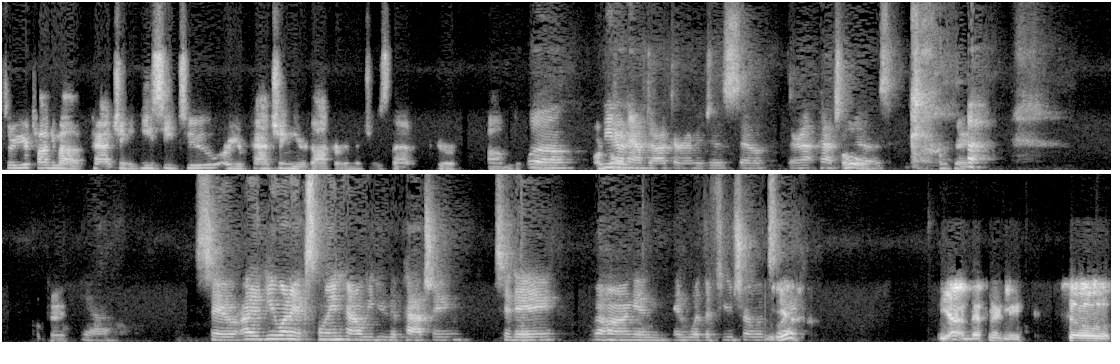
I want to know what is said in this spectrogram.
So you're talking about patching EC2 or you're patching your Docker images that you're um, deploying? Well, Or we don't have Docker images, so they're not patching Oh. those. Okay. Okay. Yeah. So I, do you want to explain how we do the patching today, Vihang, and, and what the future looks Yeah. like? Yeah, definitely. So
